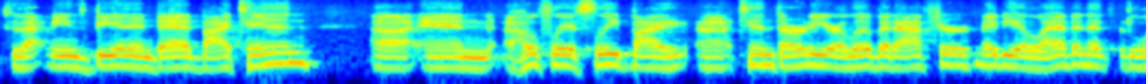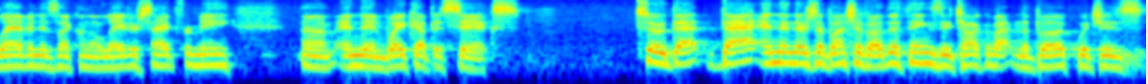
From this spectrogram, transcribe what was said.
So that means being in bed by 10 uh, and hopefully asleep by uh, 10.30 or a little bit after maybe 11 at 11 is like on the later side for me um, and then wake up at 6 so that that and then there's a bunch of other things they talk about in the book which is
